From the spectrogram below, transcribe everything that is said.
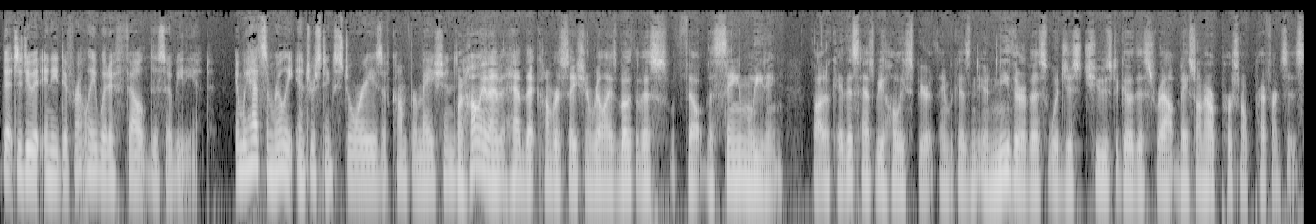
that to do it any differently would have felt disobedient. And we had some really interesting stories of confirmations. When Holly and I had that conversation, realized both of us felt the same leading. Thought, okay, this has to be a Holy Spirit thing because neither of us would just choose to go this route based on our personal preferences.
